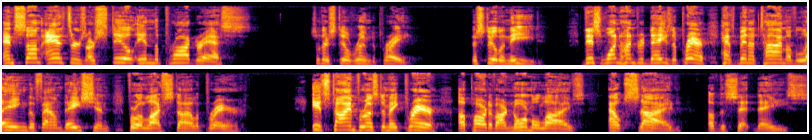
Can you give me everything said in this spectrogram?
and some answers are still in the progress. So there's still room to pray. There's still a need. This 100 days of prayer has been a time of laying the foundation for a lifestyle of prayer. It's time for us to make prayer a part of our normal lives outside of the set days.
